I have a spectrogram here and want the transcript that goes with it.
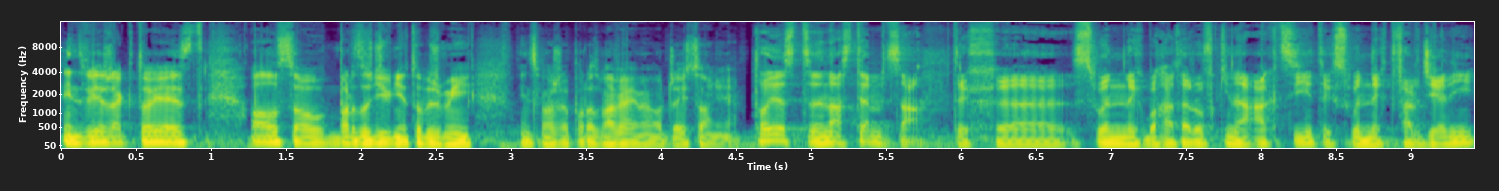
więc wiesz, jak to jest. Also, bardzo dziwnie to brzmi, więc może porozmawiajmy o Jasonie. To jest następca tych e, słynnych bohaterów kina akcji, tych słynnych twardzieli,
